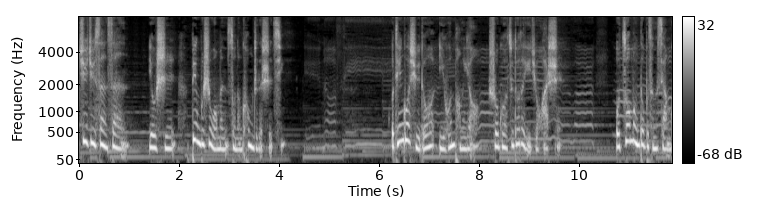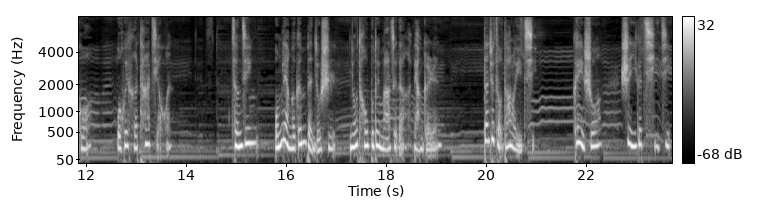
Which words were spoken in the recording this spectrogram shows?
聚聚散散，有时并不是我们所能控制的事情。我听过许多已婚朋友说过最多的一句话是：“我做梦都不曾想过我会和他结婚。”曾经我们两个根本就是牛头不对马嘴的两个人，但却走到了一起，可以说。是一个奇迹。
